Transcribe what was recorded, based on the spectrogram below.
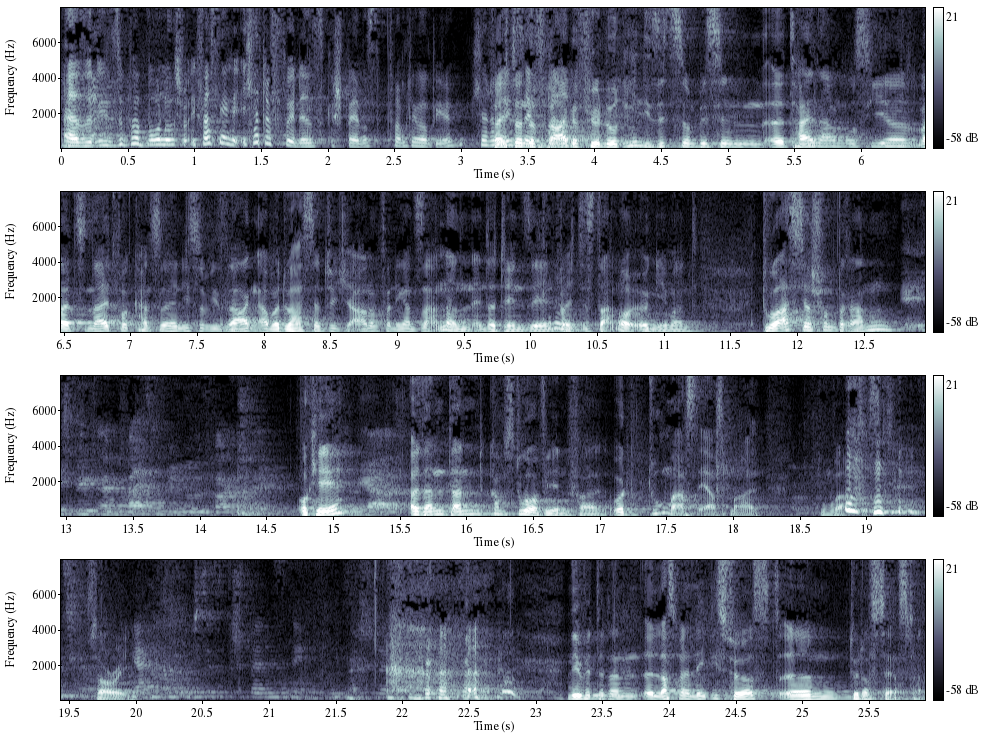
Also die super Bonus. Ich weiß nicht, ich hatte früher das Gespenst von Playmobil. Vielleicht noch eine sehr Frage dran. für Lorin, die sitzt so ein bisschen äh, teilnahmlos hier, weil zu Nightfall kannst du ja nicht so viel sagen, aber du hast natürlich Ahnung von den ganzen anderen Entertain-Serien. Genau. Vielleicht ist da noch irgendjemand. Du warst ja schon dran. Ich will keinen Preis, ich will nur eine Frage stellen. Okay, äh, dann, dann kommst du auf jeden Fall. Oder du machst erstmal. Du wartest. Sorry. Nee, bitte, dann äh, lass mal Ladies first. Ähm, du darfst zuerst dann.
